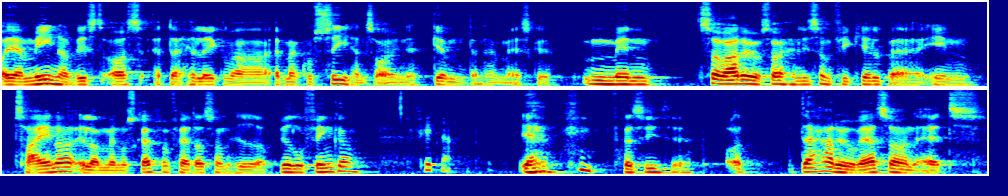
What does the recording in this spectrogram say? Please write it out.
Og jeg mener vist også, at der heller ikke var, at man kunne se hans øjne gennem den her maske. Men så var det jo så, at han ligesom fik hjælp af en tegner eller manuskriptforfatter, som hedder Bill Finger. Fedt navn. Ja, præcis, ja. Og der har det jo været sådan, at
